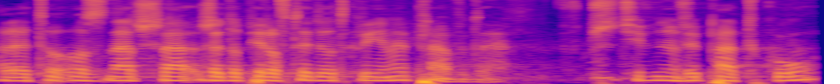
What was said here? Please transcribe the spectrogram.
ale to oznacza, że dopiero wtedy odkryjemy prawdę. W przeciwnym wypadku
